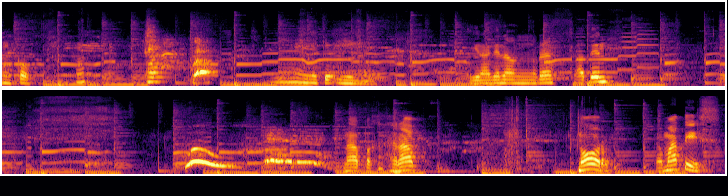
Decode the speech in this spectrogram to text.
Ikaw? Ha? Ingay ito, ingay. Tignan natin ang ref natin. Woo! Napakasarap. Nor, kamatis.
